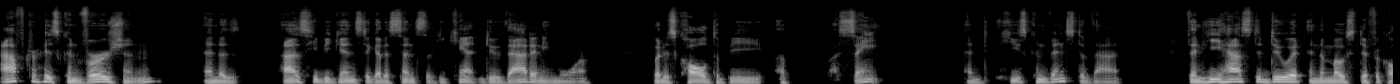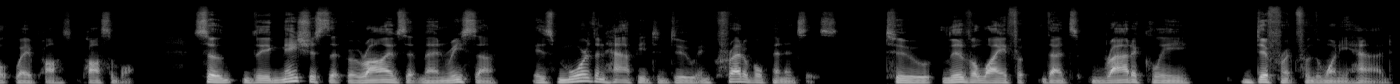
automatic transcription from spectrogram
After his conversion, and as, as he begins to get a sense that he can't do that anymore, but is called to be a, a saint, and he's convinced of that, then he has to do it in the most difficult way pos- possible. So the Ignatius that arrives at Manresa is more than happy to do incredible penances, to live a life that's radically different from the one he had.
